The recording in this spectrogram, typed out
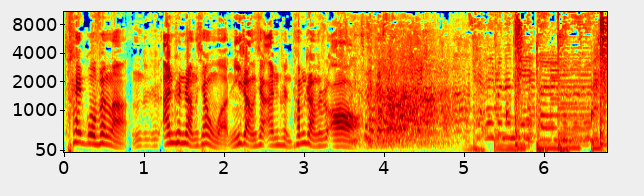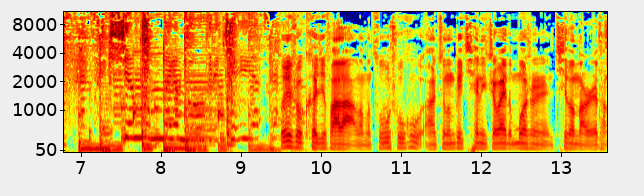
太过分了！鹌鹑长得像我，你长得像鹌鹑，他们长得说哦。所以说科技发达了嘛，足不出户啊就能被千里之外的陌生人气到脑仁疼。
